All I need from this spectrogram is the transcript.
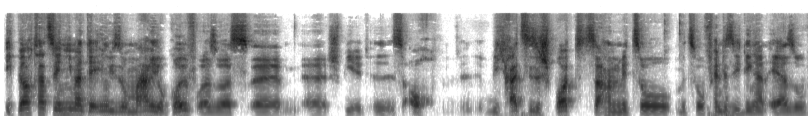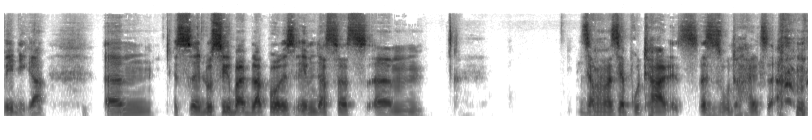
ich bin auch tatsächlich niemand, der irgendwie so Mario Golf oder sowas äh, äh, spielt. Ist auch mich reizt diese Sportsachen mit so, mit so Fantasy-Dingern eher so weniger. Ähm, das äh, Lustige bei Blood Bowl ist eben, dass das, ähm, sagen wir mal, sehr brutal ist. Das ist unterhaltsam.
